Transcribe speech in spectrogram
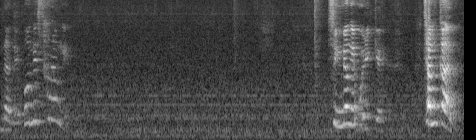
난 애범을 사랑해. 증명해 보일게. 잠깐.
